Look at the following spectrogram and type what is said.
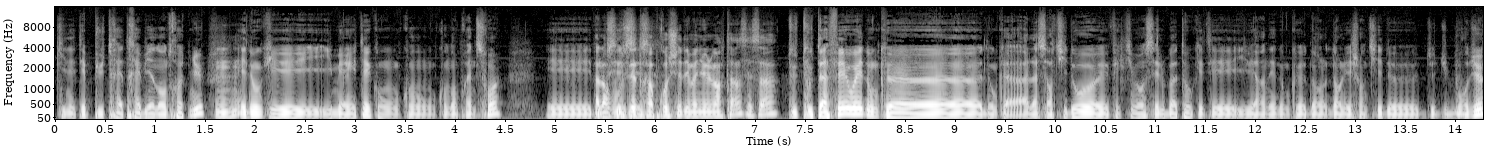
qui, n'était plus très très bien entretenu. Mhm. Et donc il, il, méritait qu'on en prenne soin. Et Alors vous vous êtes rapproché d'Emmanuel Martin, c'est ça? Tout, tout, à fait, oui. Donc, euh, donc à la sortie d'eau, effectivement, c'est le bateau qui était hiverné donc, euh, dans, dans les chantiers de, du Bourdieu.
